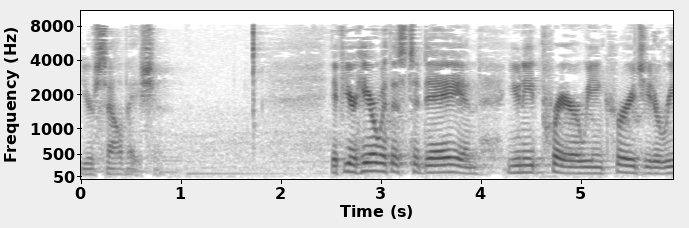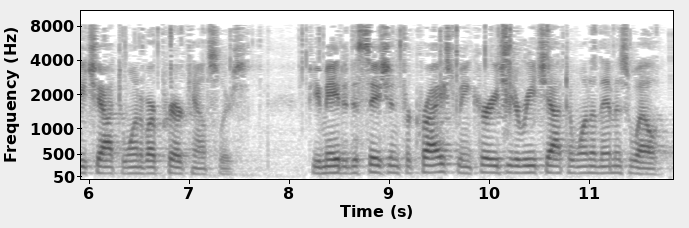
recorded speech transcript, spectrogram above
your salvation. If you're here with us today and you need prayer, we encourage you to reach out to one of our prayer counselors. If you made a decision for Christ, we encourage you to reach out to one of them as well.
